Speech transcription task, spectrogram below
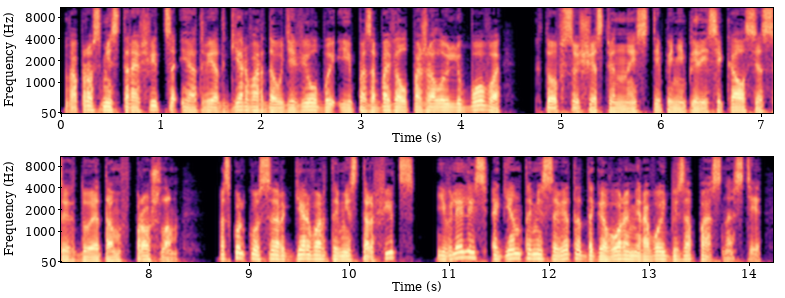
Вопрос мистера Фитца и ответ Герварда удивил бы и позабавил, пожалуй, любого, кто в существенной степени пересекался с их дуэтом в прошлом, поскольку сэр Гервард и мистер Фитц являлись агентами Совета договора мировой безопасности —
